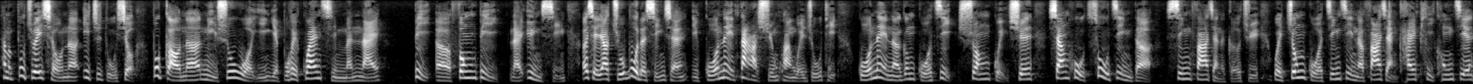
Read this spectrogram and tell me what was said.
他们不追求呢一枝独秀，不搞呢你输我赢，也不会关起门来闭呃封闭来运行，而且要逐步的形成以国内大循环为主体，国内呢跟国际双轨圈相互促进的新发展的格局，为中国经济呢发展开辟空间，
